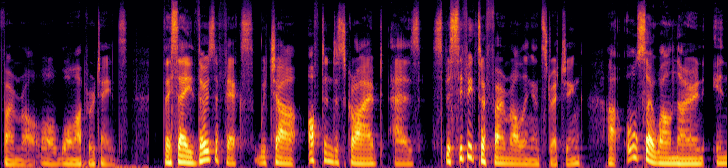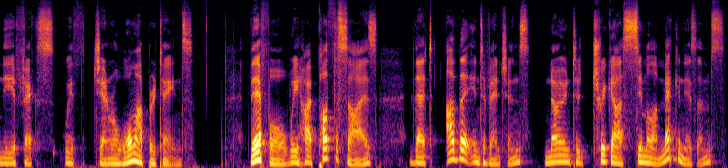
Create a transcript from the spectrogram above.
foam roll or warm up routines? They say those effects, which are often described as specific to foam rolling and stretching, are also well known in the effects with general warm up routines. Therefore, we hypothesize that other interventions known to trigger similar mechanisms,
